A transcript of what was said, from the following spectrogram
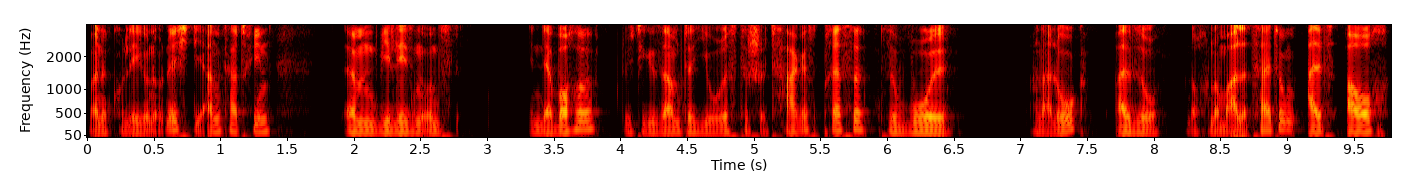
meine Kollegin und ich, die Ann-Kathrin, ähm, wir lesen uns in der Woche durch die gesamte juristische Tagespresse, sowohl analog, also noch normale Zeitung, als auch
